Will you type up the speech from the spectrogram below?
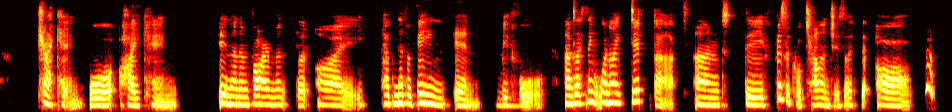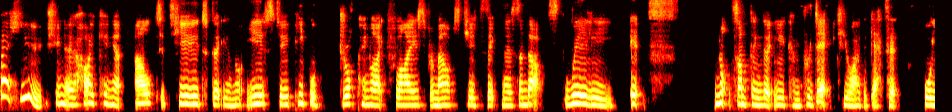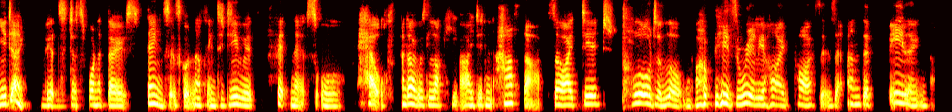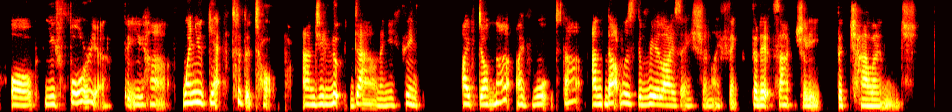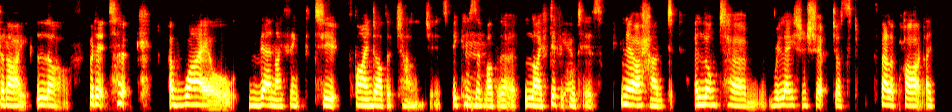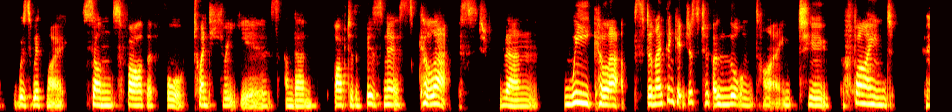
trekking or hiking in an environment that I had never been in mm. before. And I think when I did that, and the physical challenges are, are they're huge, you know, hiking at altitude that you're not used to, people dropping like flies from altitude sickness. And that's really, it's not something that you can predict. You either get it or you don't. Mm. It's just one of those things that's got nothing to do with fitness or health. And I was lucky I didn't have that. So I did plod along up these really high passes and the feeling of euphoria that you have when you get to the top and you look down and you think, I've done that, I've walked that. And that was the realization, I think, that it's actually the challenge that I love. But it took a while then, I think, to find other challenges because mm. of other life difficulties. Yeah. You know, I had a long term relationship just fell apart. I was with my son's father for 23 years. And then after the business collapsed, then we collapsed. And I think it just took a long time to find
